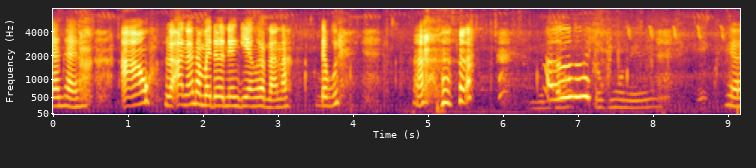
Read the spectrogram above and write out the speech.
จานฉายเอาแล้วอันนั้นทำไมเดินเอียงๆแบบนั้นนะจะวิอะเอ้ยตกงวงเองเนี่ย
